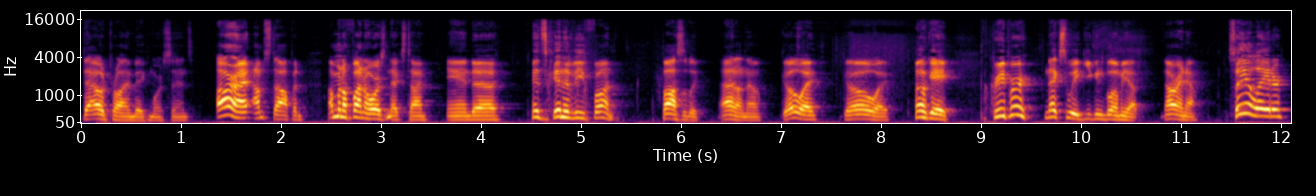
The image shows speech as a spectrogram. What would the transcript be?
That would probably make more sense. All right, I'm stopping. I'm gonna find a horse next time, and uh, it's gonna be fun. Possibly. I don't know. Go away. Go away. Okay, Creeper, next week you can blow me up. All right now. See you later.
